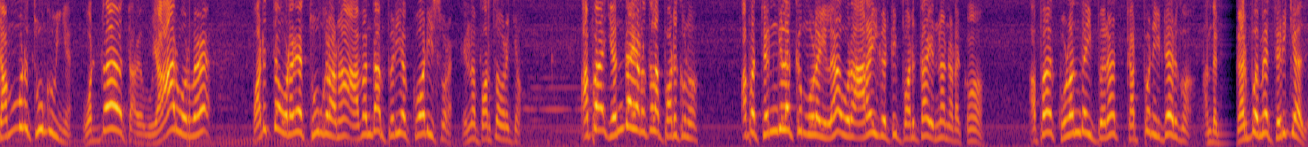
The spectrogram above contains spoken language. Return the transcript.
ஜம்முன்னு தூங்குவீங்க. உடனே யார் ஒருவன் படுத்த உடனே தூங்குறானா அவன் தான் பெரிய கோடீஸ்வரன். என்னை பொறுத்த வரைக்கும். அப்போ எந்த இடத்துல படுக்கணும்? அப்போ தென்கிழக்கு மூலையில் ஒரு அறை கட்டி படுத்தா என்ன நடக்கும்? அப்போ குழந்தை பெற கட் பண்ணிக்கிட்டே இருக்கும். அந்த கர்ப்பமே தெரிக்காது.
